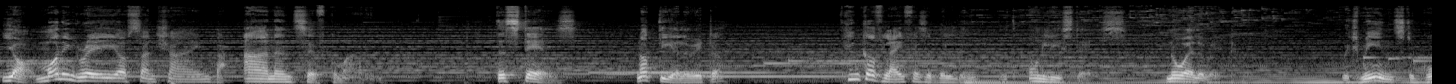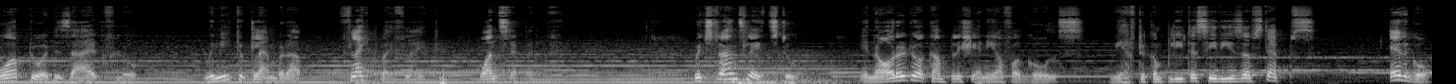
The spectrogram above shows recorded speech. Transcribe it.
Your morning ray of sunshine by Anand Sivkumar. The stairs, not the elevator. Think of life as a building with only stairs, no elevator. Which means to go up to a desired floor, we need to clamber up flight by flight, one step at a time. Which translates to in order to accomplish any of our goals, we have to complete a series of steps. Ergo,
